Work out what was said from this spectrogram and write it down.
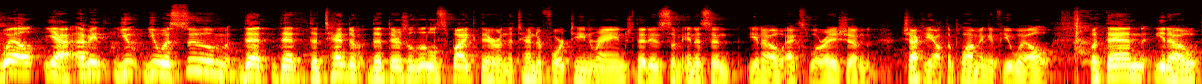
Well, yeah. I mean, you you assume that that the ten to, that there's a little spike there in the ten to fourteen range that is some innocent, you know, exploration, checking out the plumbing, if you will. But then, you know,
